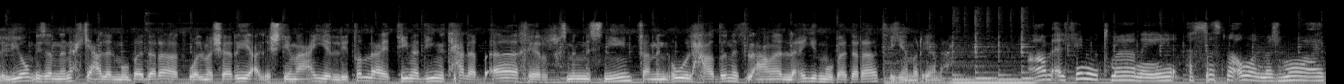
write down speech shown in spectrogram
اليوم إذا بدنا نحكي على المبادرات والمشاريع الاجتماعية اللي طلعت في مدينة حلب آخر من سنين فمنقول حاضنة الأعمال لهي المبادرات هي مريانا عام 2008 أسسنا أول مجموعة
